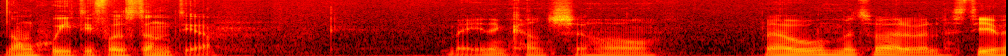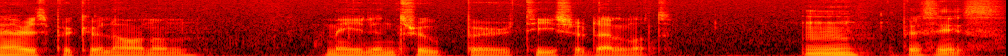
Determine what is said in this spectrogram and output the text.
De skiter ju fullständigt i det. Maiden kanske har Jo, men så är det väl Steve Harris brukar väl ha någon Maiden Trooper t-shirt eller något Mm, precis.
